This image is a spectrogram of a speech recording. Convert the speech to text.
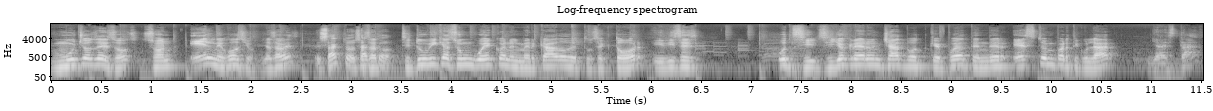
muchos de esos son el negocio, ¿ya sabes? Exacto, O sea, exacto. si tú ubicas un hueco en el mercado de tu sector y dices, "Ut, si, si yo creara un chatbot que pueda atender esto en particular, ya está.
